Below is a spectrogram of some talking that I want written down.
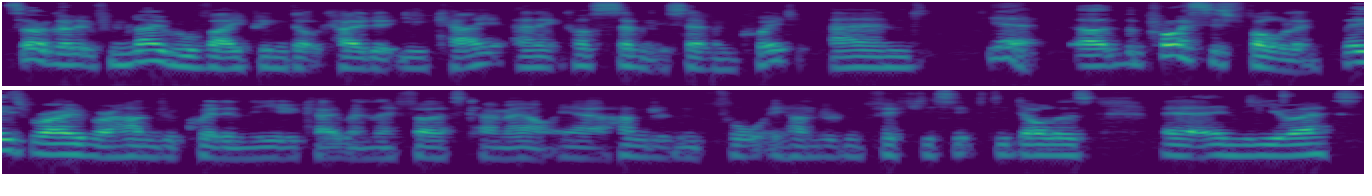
So I got it from noblevaping.co.uk and it cost 77 quid. And yeah, uh, the price is falling. These were over 100 quid in the UK when they first came out. Yeah, 140, 150, 60 dollars uh, in the US.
